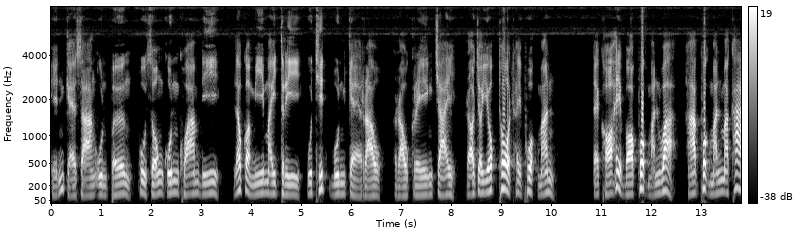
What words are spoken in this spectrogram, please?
เห็นแก่สางอุ่นเปิง ผู้ทรงคุณความดี แล้วก็มีไมตรีอุทิศบุญแก่เรา เราเกรงใจ เราจะยกโทษให้พวกมัน แต่ขอให้บอกพวกมันว่า หากพวกมันมาฆ่า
